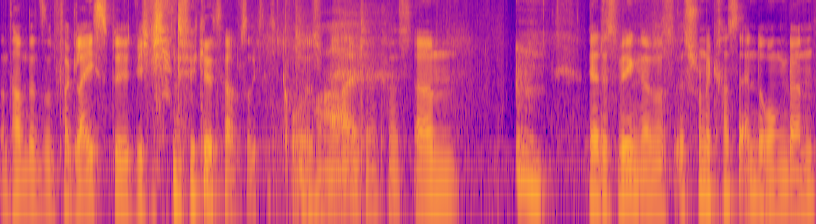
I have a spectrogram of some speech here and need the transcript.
und haben dann so ein Vergleichsbild, wie ich mich entwickelt habe. So richtig komisch. Boah, Alter, krass. Ähm, ja, deswegen, also es ist schon eine krasse Änderung dann,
